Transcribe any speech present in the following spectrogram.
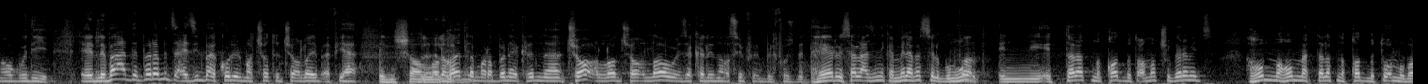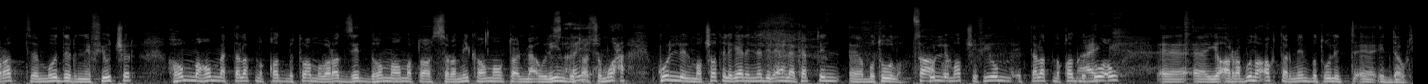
موجودين. اللي بعد بيراميدز عايزين بقى كل الماتشات إن شاء الله يبقى فيها إن شاء الله لغاية لما ربنا يكرمنا إن شاء الله إن شاء الله وإذا كان لنا نصيب بالفوز بالدوري هي الرسالة اللي عايزين نكملها بس للجمهور. إن الثلاث نقاط بتوع ماتش بيراميدز هم هم الثلاث نقاط بتوع مباراة مودرن فيوتشر هم هم الثلاث نقاط بتوع مباراة زد هم هم بتوع السيراميكا هم هم بتوع المقاولين صحيح. بتوع سموحة كل الماتشات اللي جاية للنادي الأهلي يا كابتن آه، بطولة صعبة. كل ماتش فيهم الثلاث نقاط معاك. بتوعه آه، آه، يقربونا أكتر من بطولة الدوري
